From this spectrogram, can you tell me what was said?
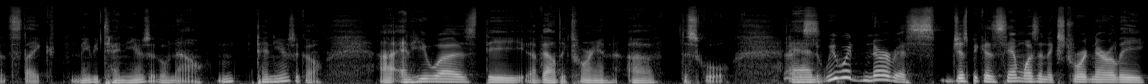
it's like maybe 10 years ago now, hmm, 10 years ago. Uh, and he was the valedictorian of the school. Nice. And we were nervous just because Sam wasn't extraordinarily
